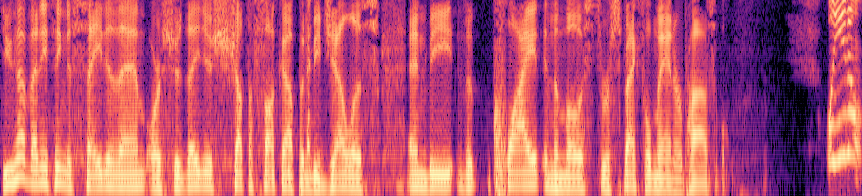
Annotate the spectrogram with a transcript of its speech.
do you have anything to say to them, or should they just shut the fuck up and be jealous and be the quiet in the most respectful manner possible? Well, you know,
